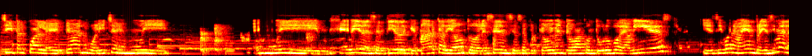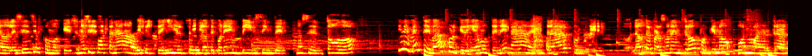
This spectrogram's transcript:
Sí, tal cual. El tema de los boliches es muy es muy heavy en el sentido de que marca, digamos, tu adolescencia, o sea, porque obviamente vas con tu grupo de amigues y decís, bueno, entro, y encima de la adolescencia es como que no te importa nada, te teñís el pelo, te pones en piercing, te, no sé, todo, y obviamente vas porque, digamos, tenés ganas de entrar, porque la otra persona entró, ¿por qué no, vos no vas a entrar?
